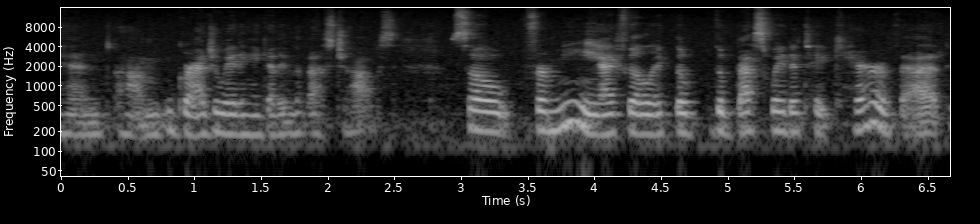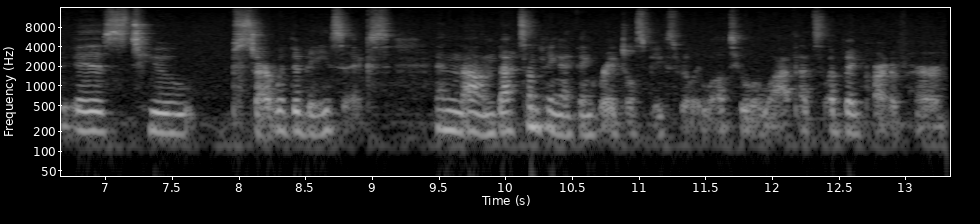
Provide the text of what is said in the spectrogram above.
and um, graduating and getting the best jobs. So for me, I feel like the, the best way to take care of that is to start with the basics. And um, that's something I think Rachel speaks really well to a lot. That's a big part of her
